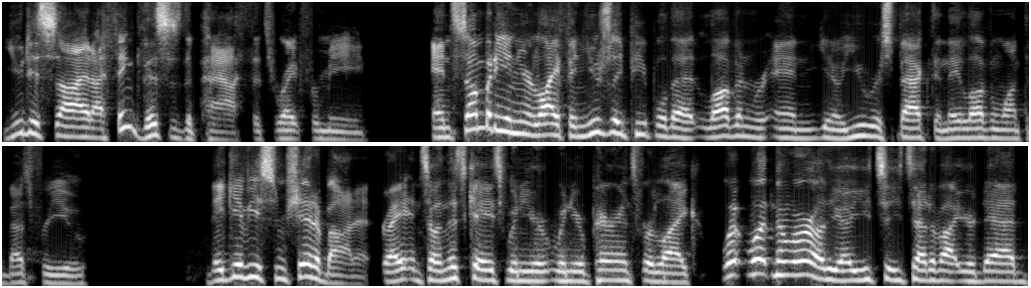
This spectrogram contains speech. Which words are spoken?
you decide I think this is the path that's right for me and somebody in your life and usually people that love and and you know you respect and they love and want the best for you they give you some shit about it, right? And so in this case, when your when your parents were like, "What what in the world?" You know, you, you said about your dad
